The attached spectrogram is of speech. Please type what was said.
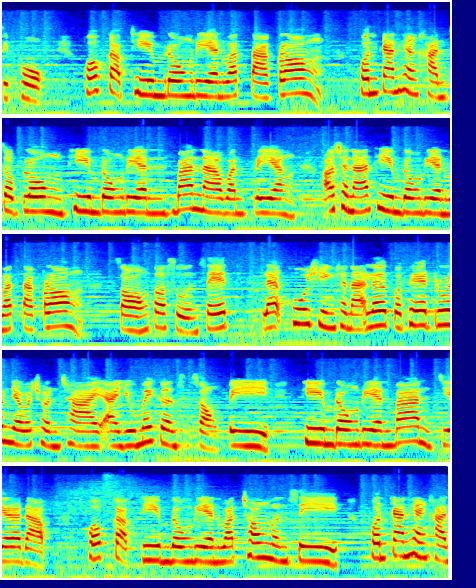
2566 พบกับทีมโรงเรียนวัดตากล้อง ผลการแข่งขันจบลง ทีมโรงเรียนบ้านนาวันเปรียง เอาชนะทีมโรงเรียนวัดตากล้อง 2 ต่อ 0 เซต และคู่ชิงชนะเลิศประเภทรุ่นเยาวชนชายอายุไม่เกิน 12 ปี ทีมโรงเรียนบ้านเจียระดับ พบกับทีมโรงเรียนวัดช่องนนทรีผลการแข่งขัน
